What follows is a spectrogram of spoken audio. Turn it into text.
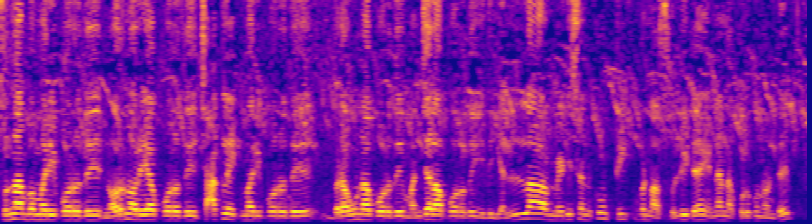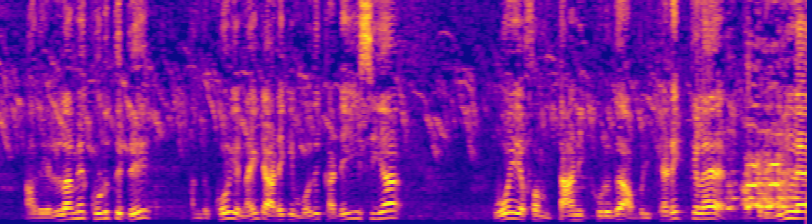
சுண்ணாம்பு மாதிரி போகிறது நொர நொறையாக போகிறது சாக்லேட் மாதிரி போகிறது ப்ரௌனாக போகிறது மஞ்சளாக போகிறது இது எல்லா மெடிசனுக்கும் ட்ரீட்மெண்ட் நான் சொல்லிட்டேன் என்னென்ன கொடுக்கணுன்ட்டு அதை எல்லாமே கொடுத்துட்டு அந்த கோழியை நைட்டு அடைக்கும் போது கடைசியாக ஓஎஃப்எம் டானிக் கொடுங்க. அப்படி கிடைக்கல அப்படி இல்லை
